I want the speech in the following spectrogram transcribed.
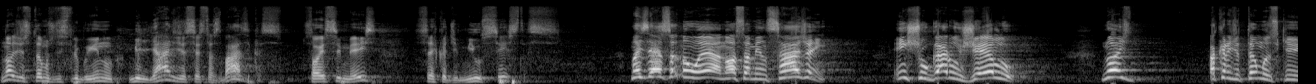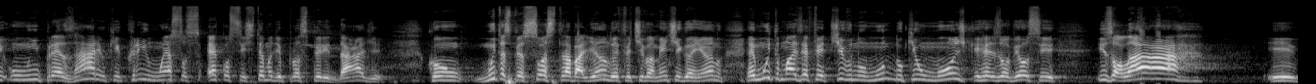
nós estamos distribuindo milhares de cestas básicas. Só esse mês, cerca de mil cestas. Mas essa não é a nossa mensagem. Enxugar o gelo. Nós acreditamos que um empresário que cria um ecossistema de prosperidade, com muitas pessoas trabalhando efetivamente e ganhando, é muito mais efetivo no mundo do que um monge que resolveu se isolar e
